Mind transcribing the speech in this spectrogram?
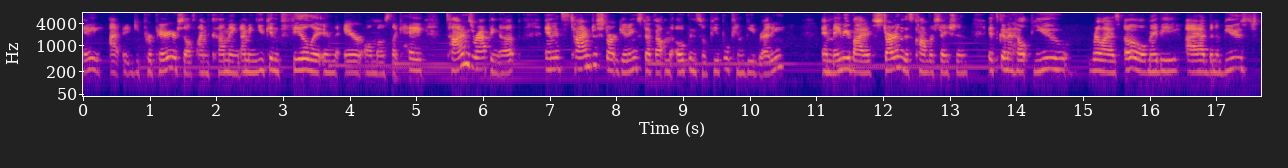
"Hey, I, you prepare yourself. I'm coming." I mean, you can feel it in the air almost like, "Hey, time's wrapping up, and it's time to start getting stuff out in the open so people can be ready." And maybe by starting this conversation, it's going to help you realize, oh, maybe I have been abused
